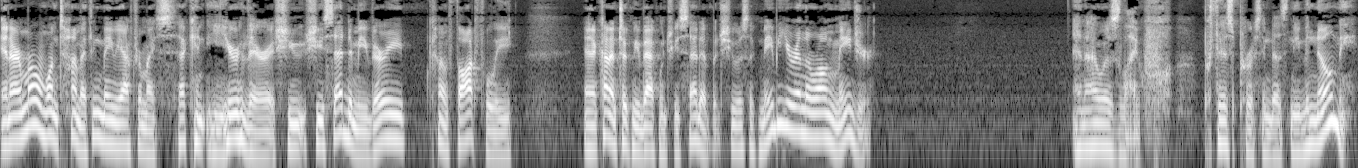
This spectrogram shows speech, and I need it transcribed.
and I remember one time, I think maybe after my second year there, she she said to me very kind of thoughtfully, and it kind of took me back when she said it, but she was like, "Maybe you're in the wrong major." And I was like, "But this person doesn't even know me.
